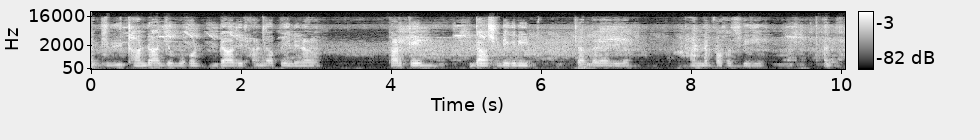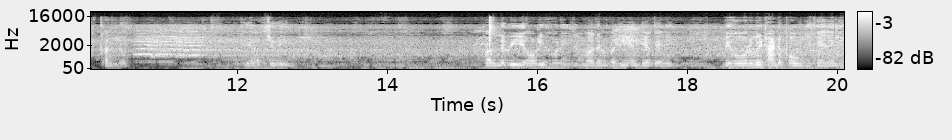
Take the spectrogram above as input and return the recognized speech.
ਅੱਜ ਵੀ ਠੰਡ, ਅੱਜ ਬਹੁਤ ਜ਼ਿਆਦਾ ਠੰਡ ਆ ਪਹਿਲੇ ਨਾਲ। ਤੜਕੇ 10 ਡਿਗਰੀ ਚੱਲ ਰਿਹਾ ਸੀਗਾ ਠੰਡ ਬਹੁਤ ਸੀਗੀ ਅੱਜ ਕੱਲ ਤੇ ਅੱਜ ਵੀ ਕੱਲ ਵੀ ਹੌਲੀ ਹੌਲੀ ਦਿਨੋਂ ਦਿਨ ਵਧੀ ਜਾਂਦੀ ਆ ਕਹਿੰਦੇ ਵੀ ਹੋਰ ਵੀ ਠੰਡ ਪਊਗੀ ਕਹਿੰਦੇ ਨੇ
